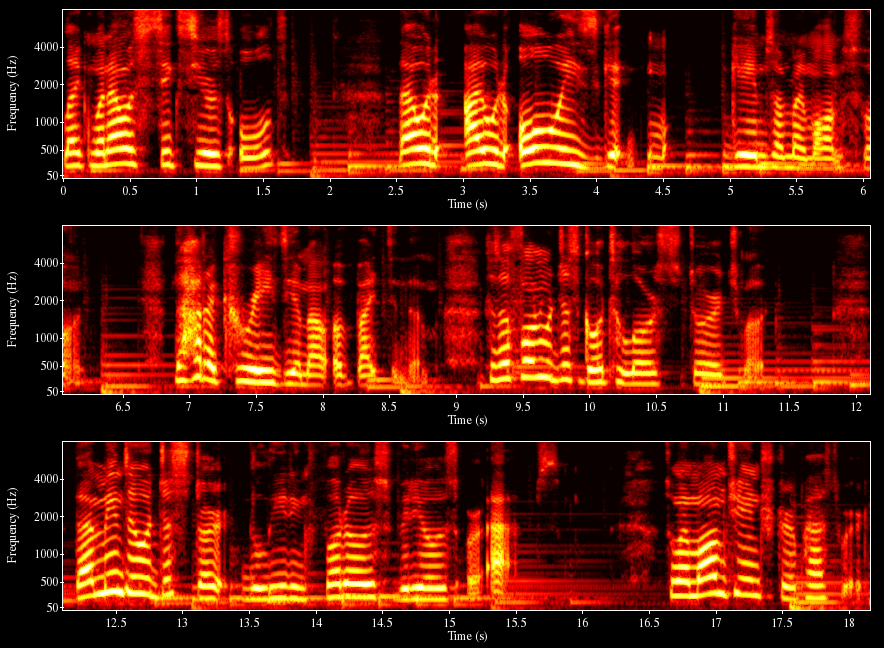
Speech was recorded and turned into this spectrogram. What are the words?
like when I was 6 years old, that would I would always get m- games on my mom's phone. That had a crazy amount of bytes in them. So the phone would just go to lower storage mode. That means it would just start deleting photos, videos, or apps. So my mom changed her password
